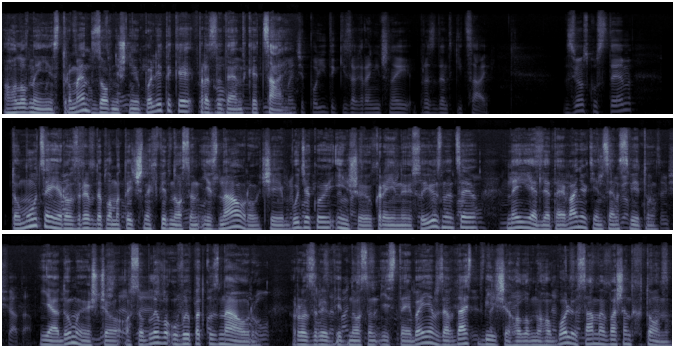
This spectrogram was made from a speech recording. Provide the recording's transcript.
головний інструмент зовнішньої політики президентки Цай. Тому цей розрив дипломатичних відносин із Науру чи будь-якою іншою країною союзницею не є для Тайваню кінцем світу. Я думаю, що особливо у випадку з Науру розрив відносин із Тайбеєм завдасть більше головного болю саме Вашингтону.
